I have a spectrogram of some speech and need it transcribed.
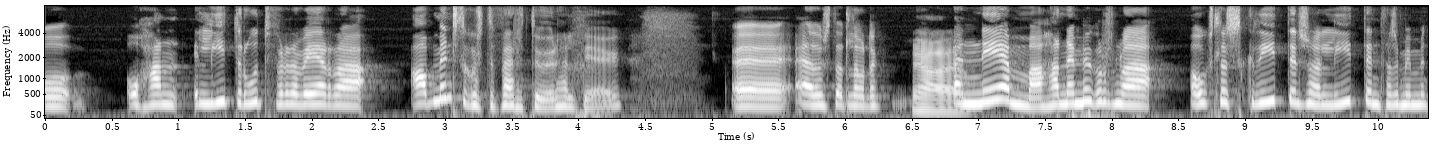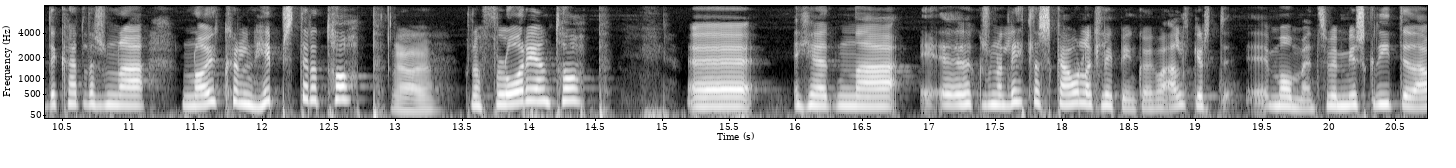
og, og hann lítur út fyrir að vera að minnstakosti færtugur held ég eða þú veist allavega en nema, hann er ykkur svona ókslega skrítin, svona lítinn það sem ég myndi kalla svona nákvæmlega hipsteratopp. Svona Florian topp. Uh, hérna eitthvað svona litla skálaklippingu eitthvað algjört eh, moment sem er mjög skrítið á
